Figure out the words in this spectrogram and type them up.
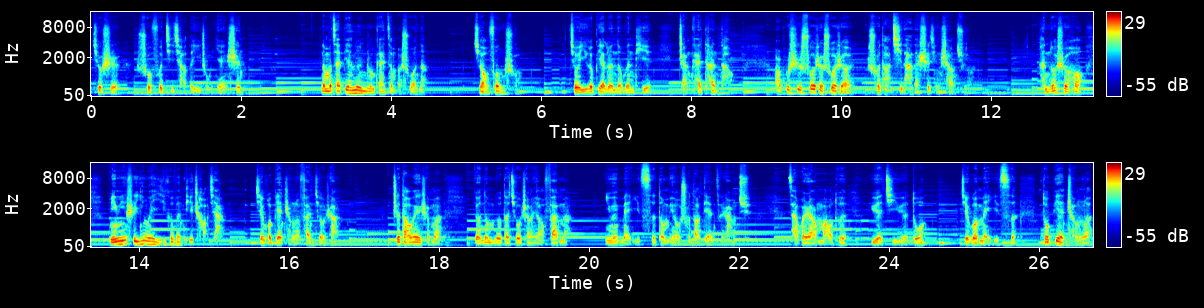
就是说服技巧的一种延伸。那么，在辩论中该怎么说呢？交锋说，就一个辩论的问题展开探讨，而不是说着说着说到其他的事情上去了。很多时候，明明是因为一个问题吵架，结果变成了翻旧账。知道为什么有那么多的旧账要翻吗？因为每一次都没有说到点子上去，才会让矛盾越积越多。结果每一次都变成了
